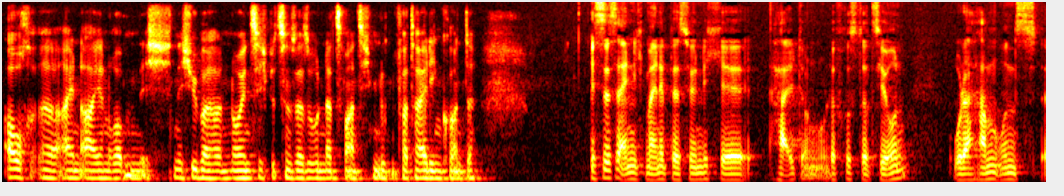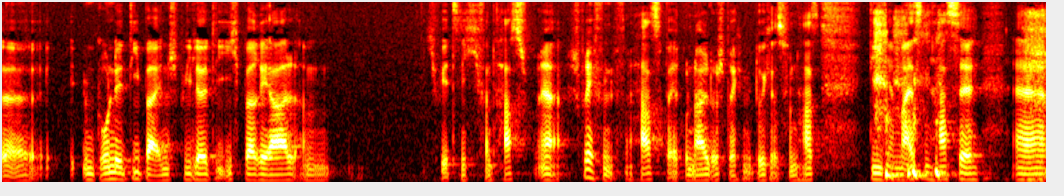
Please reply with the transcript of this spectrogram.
auch äh, einen Arjen Robben nicht, nicht über 90 bzw. 120 Minuten verteidigen konnte. Ist das eigentlich meine persönliche Haltung oder Frustration? Oder haben uns äh, im Grunde die beiden Spieler, die ich bei Real am, ich will jetzt nicht von Hass ja, sprechen, von Hass, bei Ronaldo sprechen wir durchaus von Hass, die ich am meisten hasse, äh,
